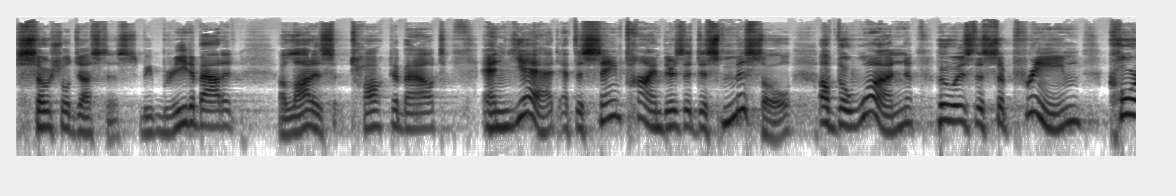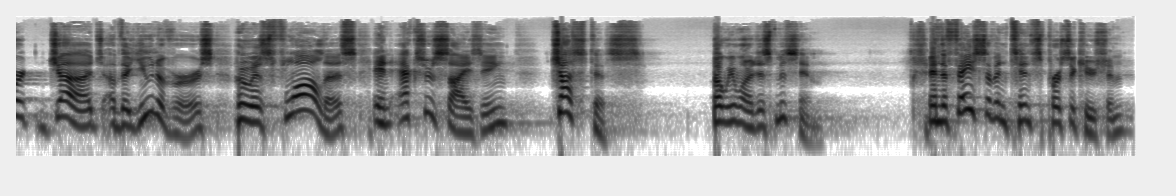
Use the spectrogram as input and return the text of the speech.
Social justice. We read about it, a lot is talked about. And yet, at the same time, there's a dismissal of the one who is the supreme court judge of the universe, who is flawless in exercising justice. But we want to dismiss him. In the face of intense persecution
